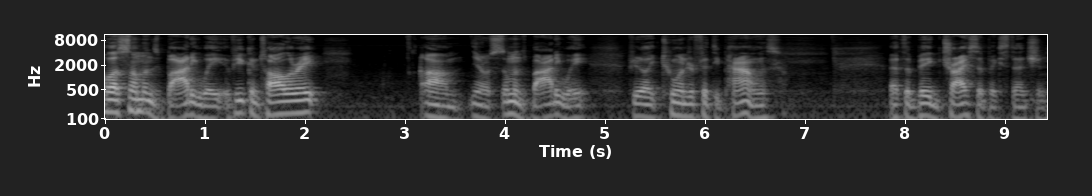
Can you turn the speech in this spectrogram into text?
Plus, someone's body weight, if you can tolerate, um, you know, someone's body weight, if you're like 250 pounds, that's a big tricep extension.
